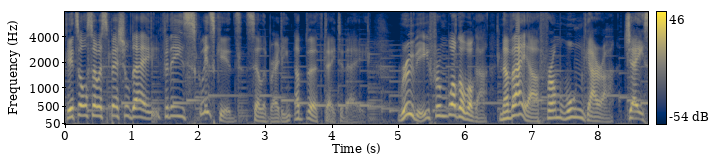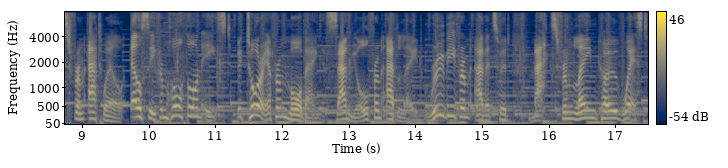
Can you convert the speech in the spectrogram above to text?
It's also a special day for these Squiz kids celebrating a birthday today. Ruby from Wagga Wagga, Nevaeh from Woongarra, Jace from Atwell, Elsie from Hawthorn East, Victoria from Moorebank, Samuel from Adelaide, Ruby from Abbotsford, Max from Lane Cove West,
